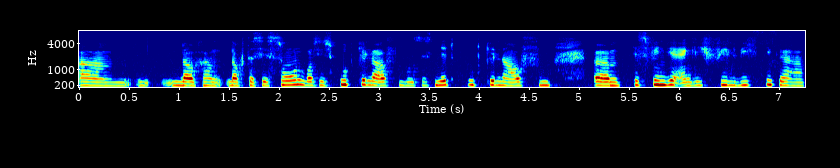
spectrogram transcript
ähm, nach, nach der Saison, was ist gut gelaufen, was ist nicht gut gelaufen. Ähm, das finde ich eigentlich viel wichtiger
